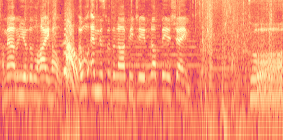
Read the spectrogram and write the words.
Come out of your little hidey hole. No! I will end this with an RPG and not be ashamed. Oh,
